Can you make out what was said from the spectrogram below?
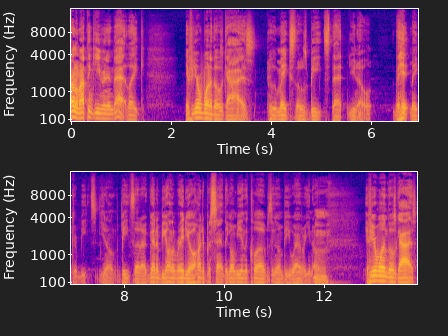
I don't know. I think even in that, like, if you're one of those guys who makes those beats that you know, the hit maker beats, you know, the beats that are gonna be on the radio 100. percent They're gonna be in the clubs. They're gonna be wherever. You know, mm. if you're one of those guys,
